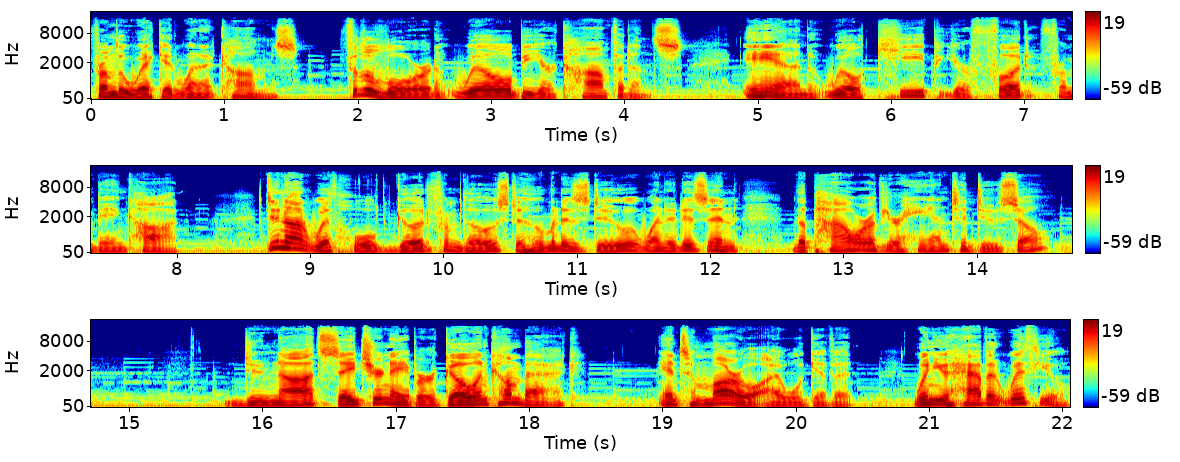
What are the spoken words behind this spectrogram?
from the wicked when it comes. For the Lord will be your confidence, and will keep your foot from being caught. Do not withhold good from those to whom it is due when it is in the power of your hand to do so. Do not say to your neighbor, Go and come back, and tomorrow I will give it, when you have it with you.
